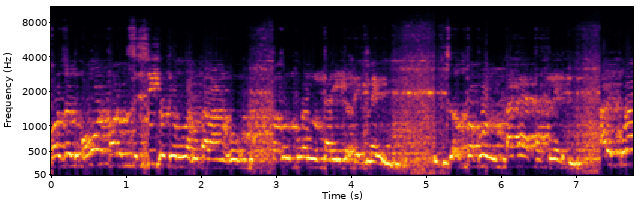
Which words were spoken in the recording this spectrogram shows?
হজরত ওমর ফারুক সিদ্দিক রাদিয়াল্লাহু তাআলা আনহু তখন কোরআন তারিখটা দেখলেন। তখন তাকায় থাকলেন। আরে কোরআন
